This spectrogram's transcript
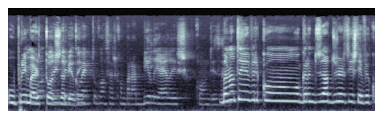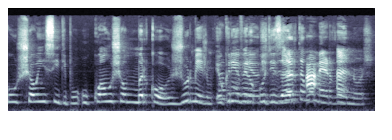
O primeiro de todos da Billy. Como é que tu consegues comparar Billie Eilish com Disney? Mas não tem a ver com a grandiosidade dos artistas, tem a ver com o show em si, tipo, o quão o show me marcou, juro mesmo. Eu Ah, queria ver Deus, os é uma há merda. anos.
